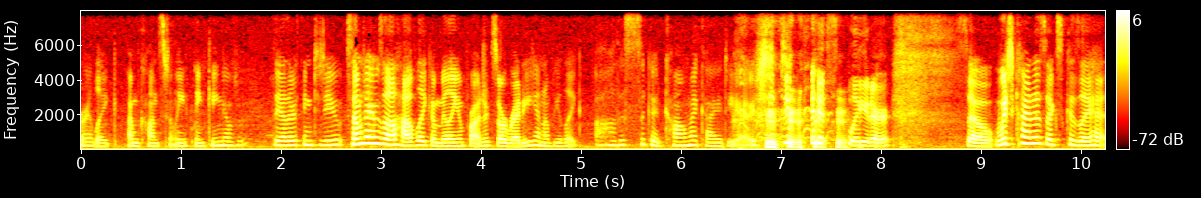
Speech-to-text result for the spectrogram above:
or like I'm constantly thinking of the other thing to do. Sometimes I'll have like a million projects already, and I'll be like, oh, this is a good comic idea. I should do this later. So, which kind of sucks because I ha-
